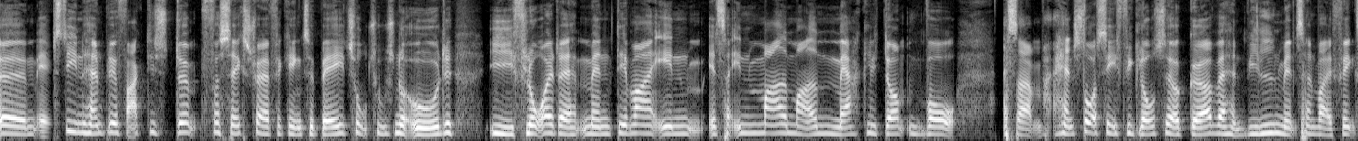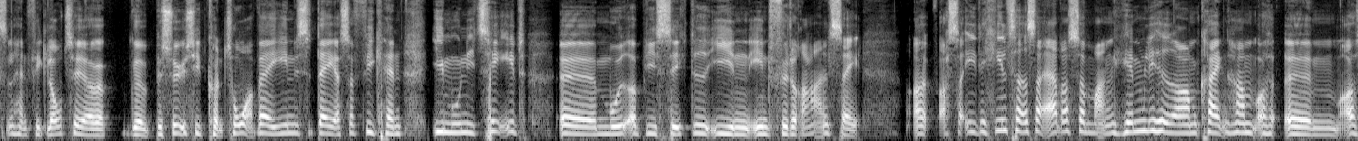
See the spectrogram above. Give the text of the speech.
Øh, Epstein han blev faktisk dømt for sex trafficking tilbage i 2008 i Florida, men det var en, altså en meget, meget mærkelig dom, hvor altså, han stort set fik lov til at gøre, hvad han ville, mens han var i fængsel. Han fik lov til at besøge sit kontor hver eneste dag, og så fik han immunitet øh, mod at blive sigtet i en, i en federal sag. Og, og så i det hele taget, så er der så mange hemmeligheder omkring ham, og, øhm, og,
